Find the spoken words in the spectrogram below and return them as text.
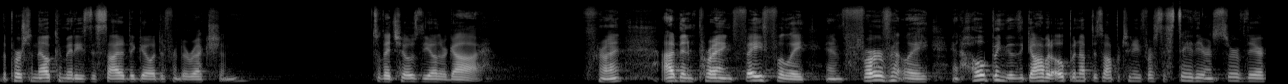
the personnel committees decided to go a different direction. So they chose the other guy. Right? I've been praying faithfully and fervently and hoping that God would open up this opportunity for us to stay there and serve there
